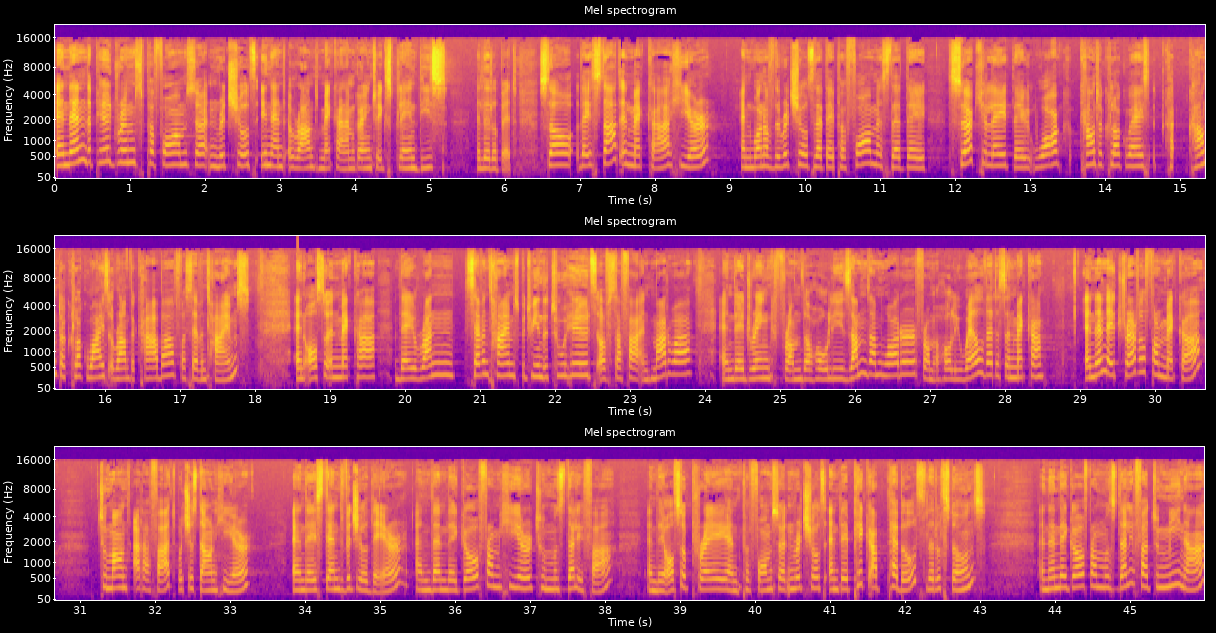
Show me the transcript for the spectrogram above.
And then the pilgrims perform certain rituals in and around Mecca, and I'm going to explain these a little bit. So they start in Mecca here and one of the rituals that they perform is that they circulate, they walk counterclockwise, counterclockwise around the Kaaba for seven times. And also in Mecca, they run seven times between the two hills of Safa and Marwa, and they drink from the holy Zamzam water from a holy well that is in Mecca. And then they travel from Mecca to Mount Arafat, which is down here, and they stand vigil there. And then they go from here to Muzdalifah and they also pray and perform certain rituals, and they pick up pebbles, little stones, and then they go from Muzdalifah to Mina,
